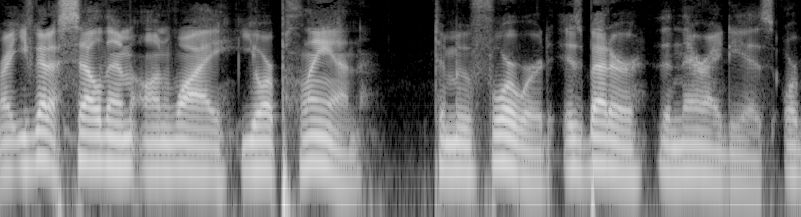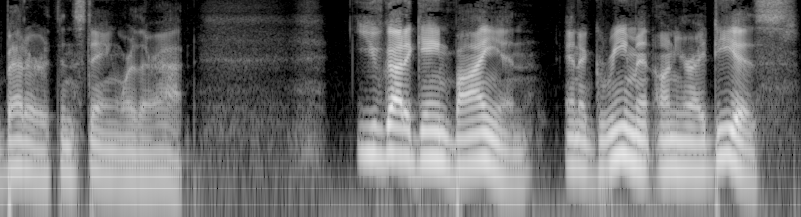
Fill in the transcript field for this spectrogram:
right? You've got to sell them on why your plan to move forward is better than their ideas or better than staying where they're at. You've got to gain buy in and agreement on your ideas.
